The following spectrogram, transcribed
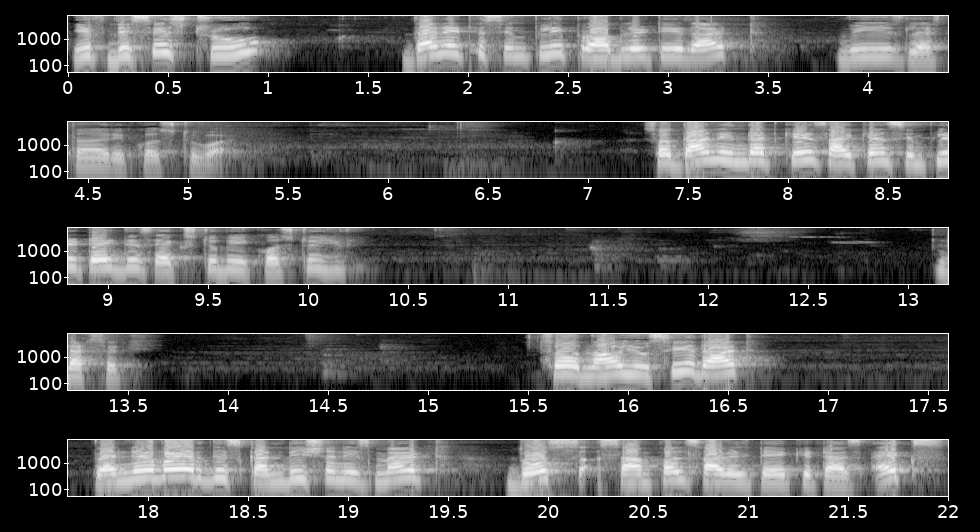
If this is true then it is simply probability that v is less than or equals to y. So then in that case I can simply take this x to be equals to u. That is it. So now you see that whenever this condition is met those samples I will take it as x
